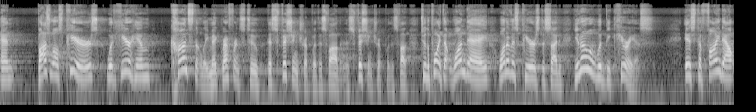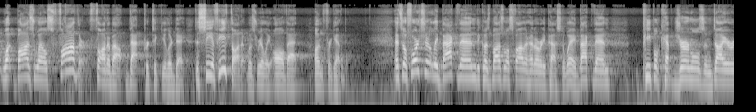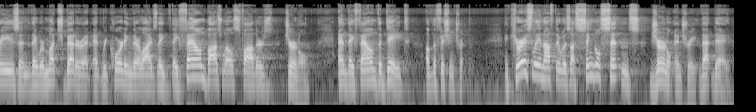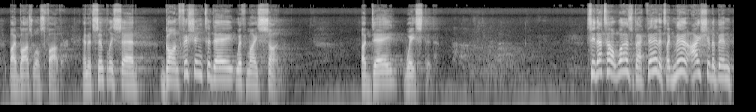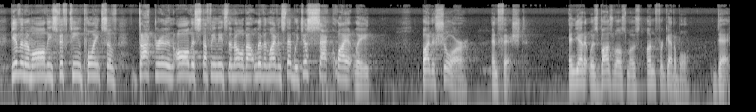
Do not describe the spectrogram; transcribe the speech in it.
And Boswell's peers would hear him constantly make reference to this fishing trip with his father, this fishing trip with his father, to the point that one day one of his peers decided, you know what would be curious? Is to find out what Boswell's father thought about that particular day, to see if he thought it was really all that unforgettable. And so, fortunately, back then, because Boswell's father had already passed away, back then, people kept journals and diaries, and they were much better at, at recording their lives. They, they found Boswell's father's journal, and they found the date of the fishing trip. And curiously enough, there was a single sentence journal entry that day by Boswell's father. And it simply said, Gone fishing today with my son a day wasted. See, that's how it was back then. It's like, man, I should have been giving him all these 15 points of doctrine and all this stuff he needs to know about living life. Instead, we just sat quietly by the shore and fished. And yet, it was Boswell's most unforgettable day.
